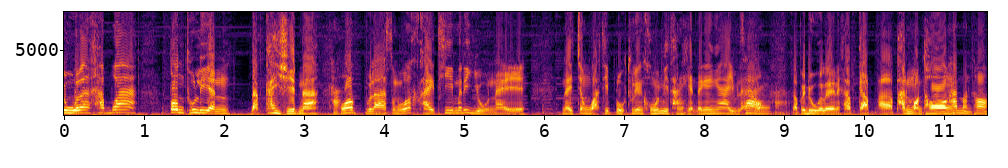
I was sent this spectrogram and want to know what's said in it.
ดูแล้วครับว่าต้นทุเรียนแบบใกล้ชิดนะ ค่ะเพราะว่าเวลาสมมุติว่าใครที่ไม่ได้อยู่ใน ในจังหวัดที่ปลูกทุเรียนคงไม่มีทางเห็นได้ง่ายๆอยู่แล้ว ใช่ค่ะ เราไปดูกันเลยนะครับกับเอ่อพันธุ์หมอนทองพันธุ์หมอนทอง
